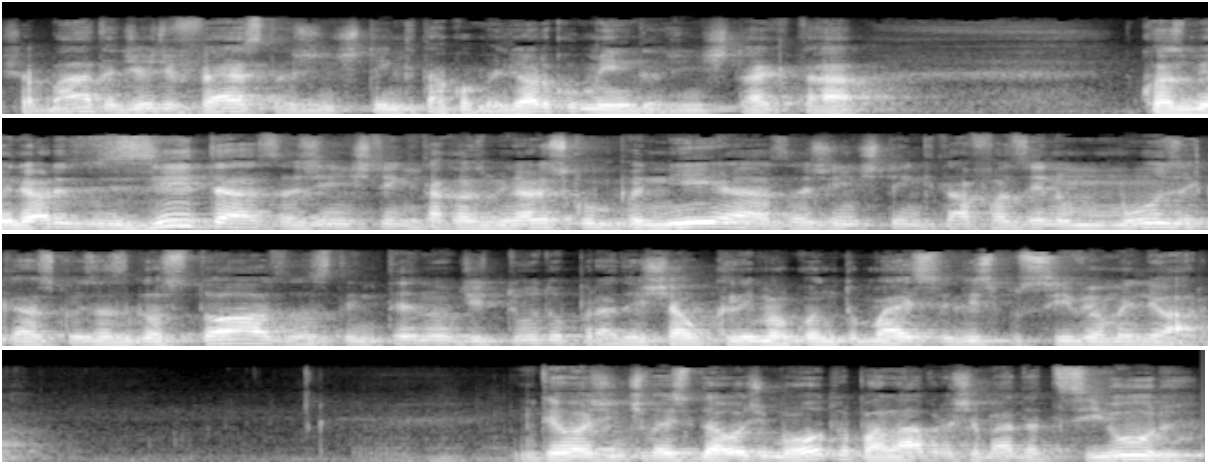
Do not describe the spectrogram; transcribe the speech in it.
Shabbat é dia de festa, a gente tem que estar com a melhor comida, a gente tem que estar com as melhores visitas, a gente tem que estar com as melhores companhias, a gente tem que estar fazendo músicas, coisas gostosas, tentando de tudo para deixar o clima quanto mais feliz possível, melhor. Então a gente vai estudar hoje uma outra palavra chamada tsiur,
